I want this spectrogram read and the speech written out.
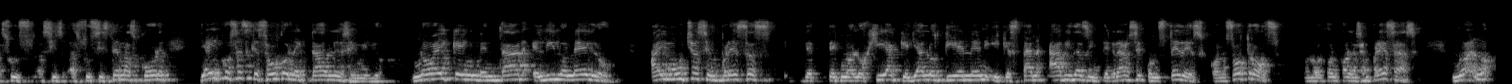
a, sus, a sistemas core, ya hay cosas que son conectables, Emilio. No hay que inventar el hilo negro. Hay muchas empresas de tecnología que ya lo tienen y que están ávidas de integrarse con ustedes, con nosotros, con, las empresas. No, no,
